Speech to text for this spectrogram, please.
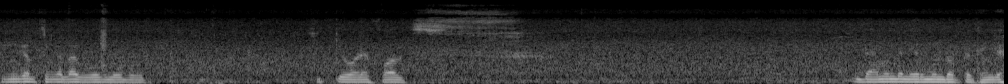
ಸಿಂಗಲ್ ಸಿಂಗಲ್ ಆಗಿ ಹೋಗ್ಲೇಬಹುದು ಚಿಕ್ಕಿ ಹೊಳೆ ಫಾಲ್ಸ್ ಡ್ಯಾಮಿಂದ ನೀರು ಮುಂದೋಗ್ತೈತೆ ಹಿಂಗೆ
